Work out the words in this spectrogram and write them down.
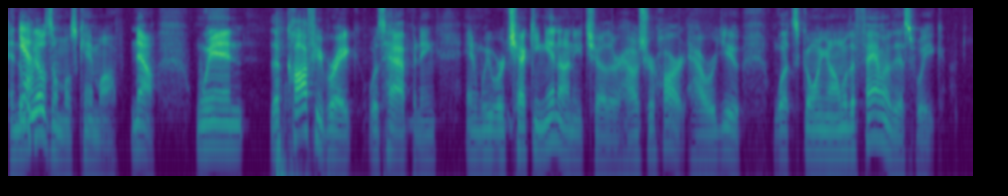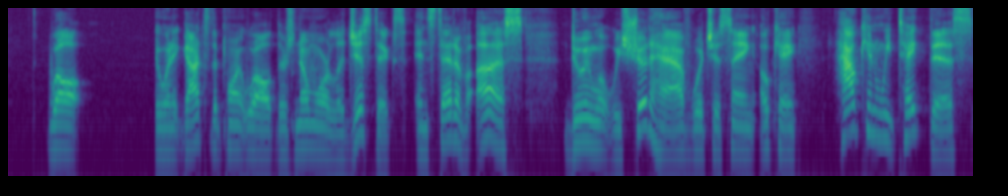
And the Yeah. wheels almost came off. Now, when the coffee break was happening and we were checking in on each other, how's your heart? How are you? What's going on with the family this week? Well, when it got to the point, well, there's no more logistics, instead of us doing what we should have, which is saying, okay, how can we take this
